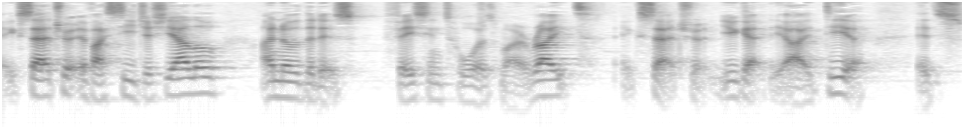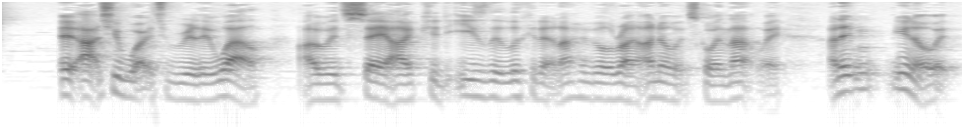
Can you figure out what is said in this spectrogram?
etc. If I see just yellow I know that it's facing towards my right etc. You get the idea. It's it actually works really well. I would say I could easily look at it and I could go right I know it's going that way and it you know it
